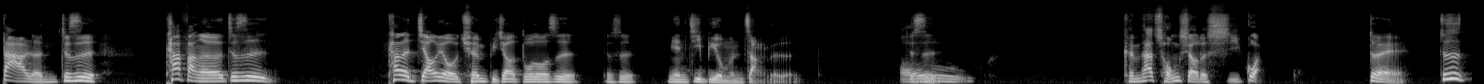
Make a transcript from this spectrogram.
大人，就是他反而就是他的交友圈比较多，都是就是年纪比我们长的人。就是哦可能他从小的习惯，对，就是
